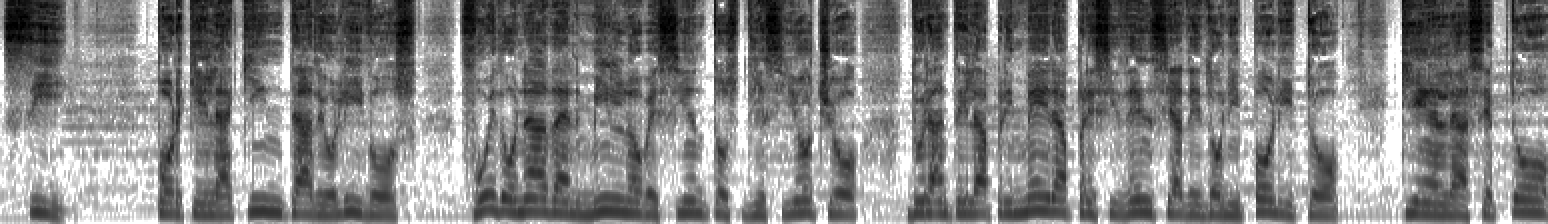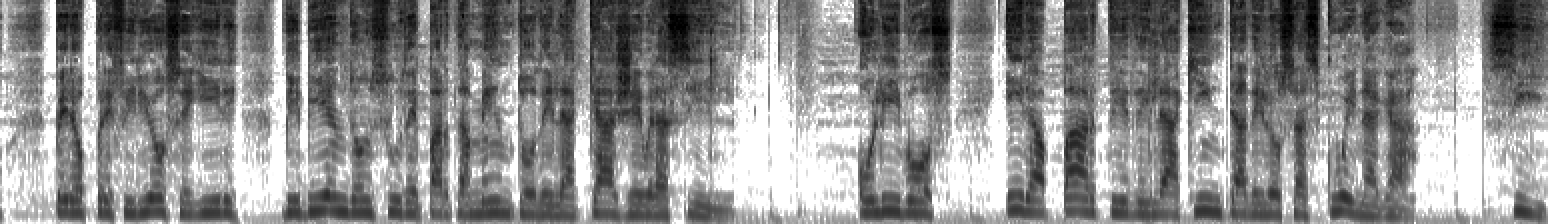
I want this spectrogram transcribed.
Sí, porque la Quinta de Olivos fue donada en 1918 durante la primera presidencia de don Hipólito, quien la aceptó, pero prefirió seguir viviendo en su departamento de la calle Brasil. Olivos era parte de la Quinta de los Ascuénaga. Sí,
